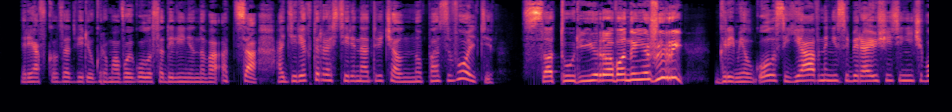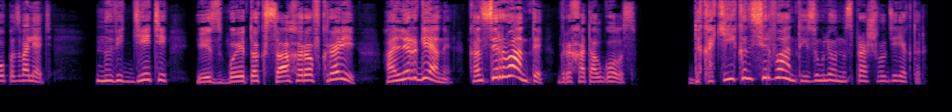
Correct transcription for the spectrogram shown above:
— рявкал за дверью громовой голос Аделининого отца, а директор растерянно отвечал «Но позвольте!» «Сатурированные жиры!» — гремел голос, явно не собирающийся ничего позволять. «Но ведь дети...» «Избыток сахара в крови! Аллергены! Консерванты!» — грохотал голос. «Да какие консерванты?» — изумленно спрашивал директор.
